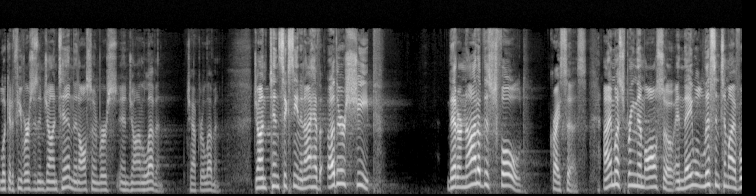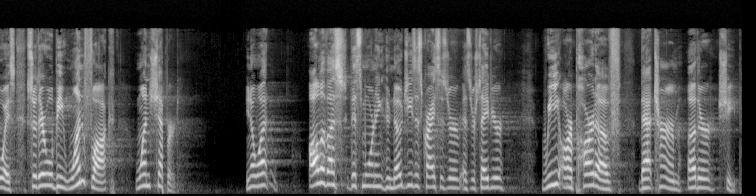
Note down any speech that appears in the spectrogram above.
look at a few verses in John 10, then also in verse in John 11, chapter 11. John 10, 16. And I have other sheep that are not of this fold, Christ says. I must bring them also, and they will listen to my voice. So there will be one flock, one shepherd. You know what? All of us this morning who know Jesus Christ as your, as your Savior, we are part of that term, other sheep.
